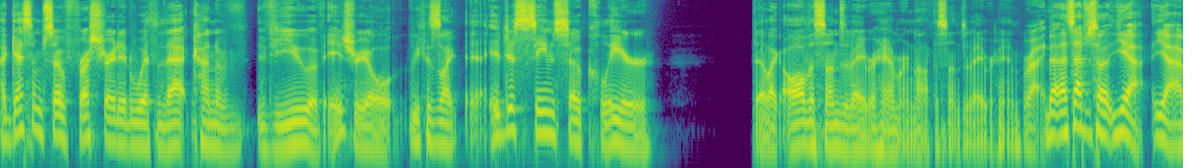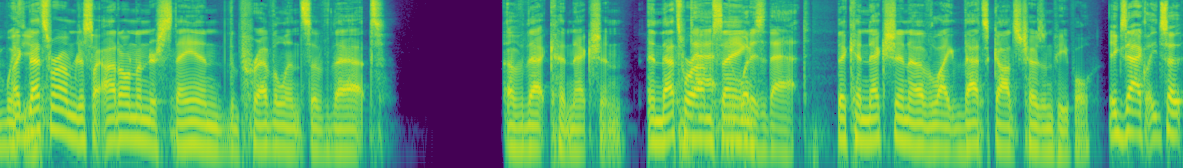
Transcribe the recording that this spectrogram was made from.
I guess I'm so frustrated with that kind of view of Israel because, like, it just seems so clear that, like, all the sons of Abraham are not the sons of Abraham. Right. that's absolutely. Yeah, yeah, I'm with like, you. that's where I'm just like, I don't understand the prevalence of that, of that connection. And that's where I'm saying What is that? the connection of like that's God's chosen people exactly. So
